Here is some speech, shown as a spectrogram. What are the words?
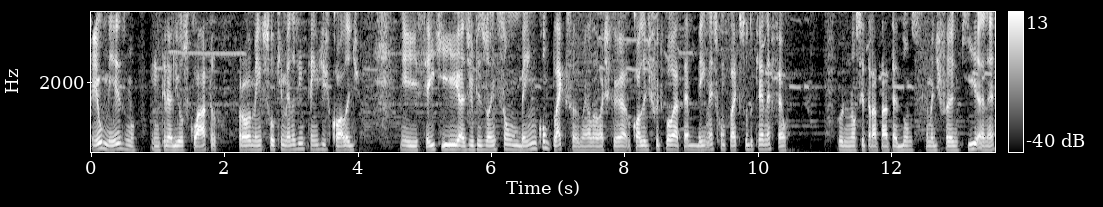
eu mesmo, entre ali os quatro, provavelmente sou o que menos entende de college. E sei que as divisões são bem complexas, né? Eu acho que o college futebol é até bem mais complexo do que a NFL. Por não se tratar até de um sistema de franquia, né?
